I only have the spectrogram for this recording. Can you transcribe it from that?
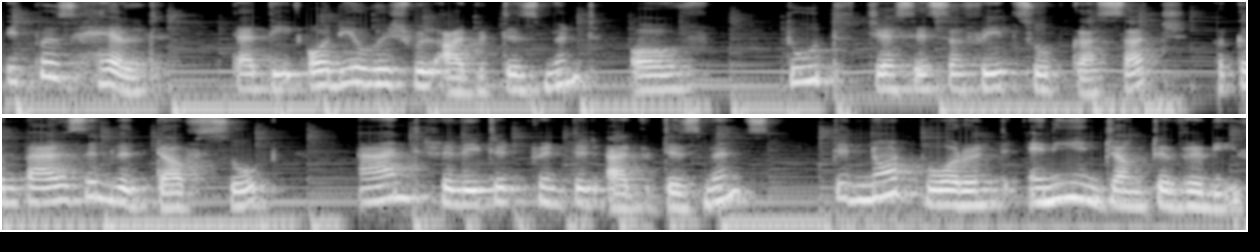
it was held that the audiovisual advertisement of Doodh Jaise Safed Soap Ka Sach, a comparison with Dove soap, and related printed advertisements did not warrant any injunctive relief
